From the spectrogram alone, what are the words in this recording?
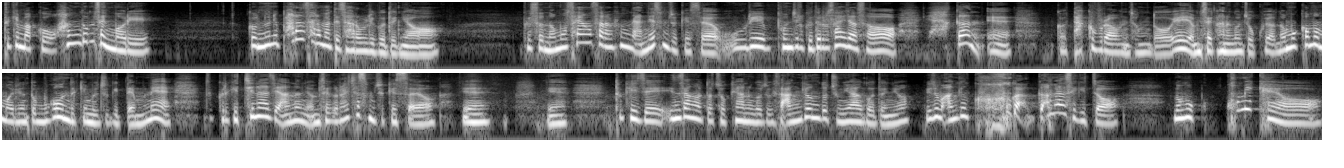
특히 막그 황금색 머리. 그럼 눈이 파란 사람한테 잘 어울리거든요. 그래서 너무 서양 사람 흉내 안 냈으면 좋겠어요. 우리의 본질 그대로 살려서 약간 예, 그 dark brown 정도의 염색하는 건 좋고요. 너무 검은 머리는 또 무거운 느낌을 주기 때문에 그렇게 진하지 않은 염색을 하셨으면 좋겠어요. 예, 예. 특히 이제 인상을 또 좋게 하는 것 중에서 안경도 중요하거든요. 요즘 안경 큰 거 까만색 있죠. 너무 코믹해요.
